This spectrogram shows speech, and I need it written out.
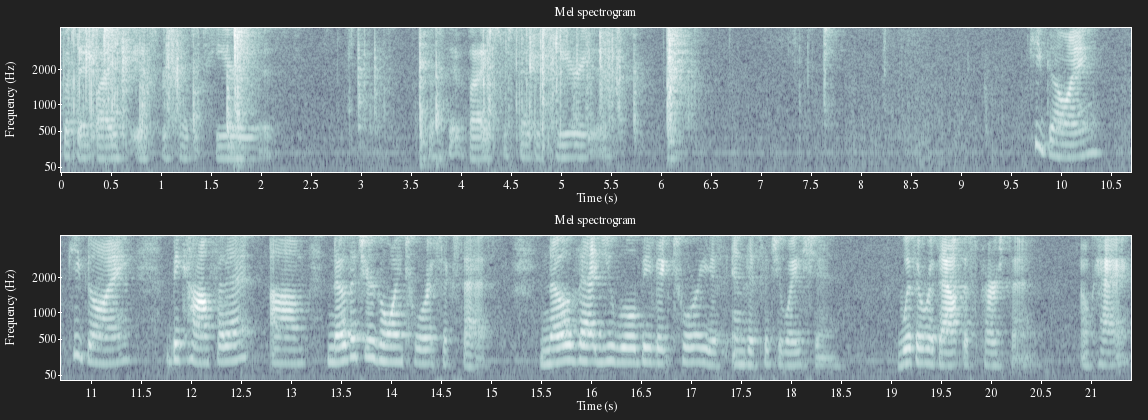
what the advice is for Sagittarius. What's the advice for Sagittarius? Keep going. Keep going. Be confident. Um, know that you're going towards success. Know that you will be victorious in this situation with or without this person. Okay?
